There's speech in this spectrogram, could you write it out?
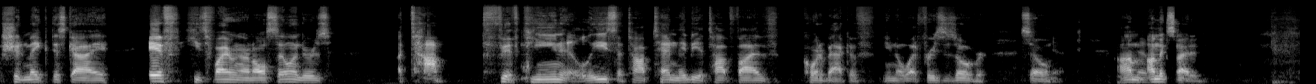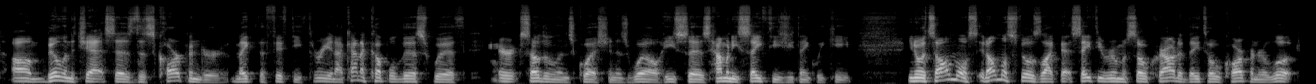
should make this guy, if he's firing on all cylinders, a top 15 at least, a top 10, maybe a top five quarterback of you know what freezes over. So yeah. I'm I'm excited. Um, Bill in the chat says, "Does Carpenter make the 53?" And I kind of couple this with hmm. Eric Sutherland's question as well. He says, "How many safeties you think we keep?" you know, it's almost it almost feels like that safety room was so crowded. They told Carpenter, "Look,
